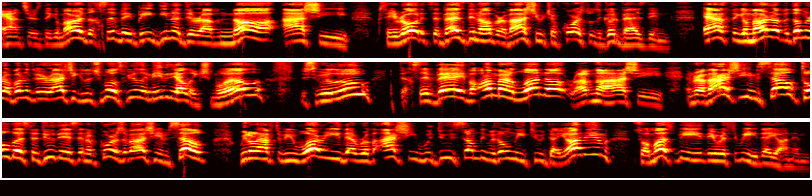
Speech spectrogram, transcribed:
Answers the Gemara. The chsiv bebe Dina de Ravna Ashi. Because they wrote it's the Bezdin of Rav Ashi, which of course was a good Bezdin. Asked the Gemara Adam Rabbanon de Rashi, because Shmuel's feeling maybe they held like Shmuel, the Shmuelu, Techsevei, Va'amar Lana, Ravna Ashi. And Rav Ashi himself told us to do this, and of course Rav Ashi himself, we don't have to be worried that Rav Ashi would do something with only two Dayanim, so it must be there were three Dayanim.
